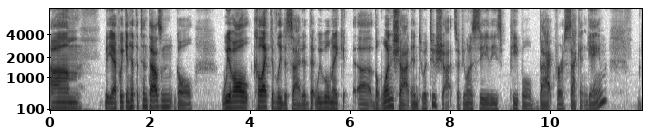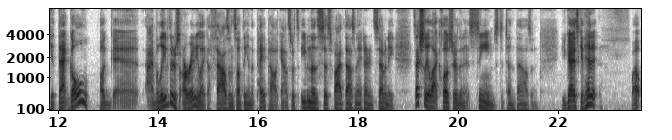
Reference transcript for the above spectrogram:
Um, but yeah, if we can hit the ten thousand goal, we have all collectively decided that we will make uh, the one shot into a two shot. So if you want to see these people back for a second game, get that goal again, I believe there's already like a thousand something in the PayPal account. So it's even though this says five thousand eight hundred seventy, it's actually a lot closer than it seems to ten thousand. You guys can hit it. Well,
